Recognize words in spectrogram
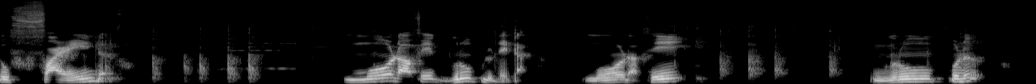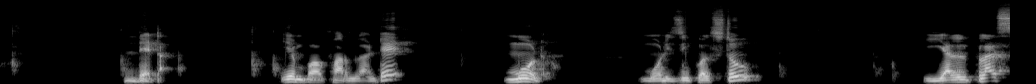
to find mode of a grouped data mode of a grouped data. ఏం ఫార్ములా అంటే mode. Mode is equals to L plus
